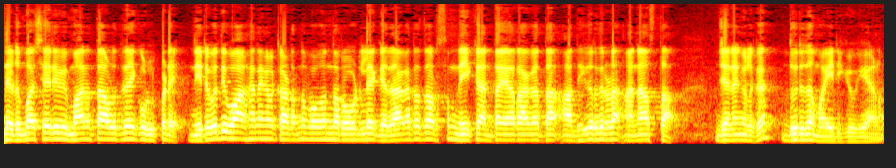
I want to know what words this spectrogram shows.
നെടുമ്പാശ്ശേരി വിമാനത്താവളത്തിലേക്ക് ഉൾപ്പെടെ നിരവധി വാഹനങ്ങൾ കടന്നുപോകുന്ന റോഡിലെ ഗതാഗത തടസ്സം നീക്കാൻ തയ്യാറാകാത്ത അധികൃതരുടെ അനാസ്ഥ ജനങ്ങൾക്ക് ദുരിതമായിരിക്കുകയാണ്.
